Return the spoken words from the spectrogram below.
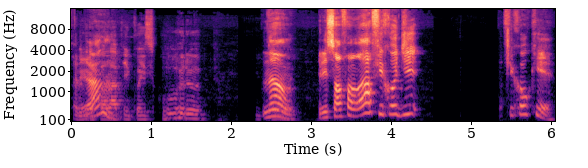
Tá ligado? falar, ficou escuro. Não, ele só falou, ah, ficou de. Ficou o quê?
